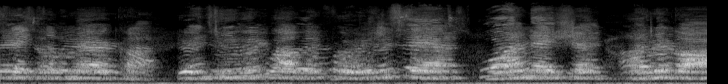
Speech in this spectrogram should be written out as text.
States of America and to the republic for which it stands, one nation, under God.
